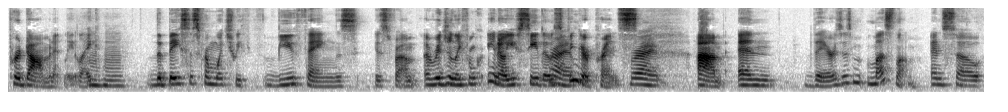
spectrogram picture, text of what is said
predominantly. Like mm-hmm. the basis from which we th- view things is from originally from you know you see those Right. fingerprints, Right. Um, and theirs is Muslim, and so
